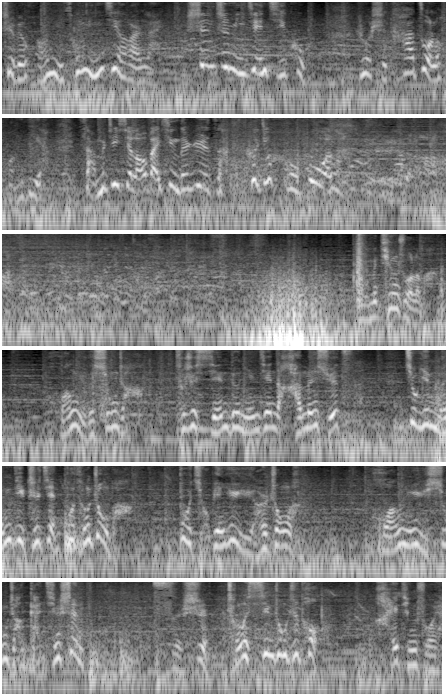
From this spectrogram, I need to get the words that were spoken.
这位皇女从民间而来，深知民间疾苦。若是她做了皇帝啊，咱们这些老百姓的日子可就好过了。你们听说了吗？皇女的兄长曾是贤德年间的寒门学子，就因门第之见不曾中榜，不久便郁郁而终了。皇女与兄长感情甚笃，此事成了心中之痛。还听说呀，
